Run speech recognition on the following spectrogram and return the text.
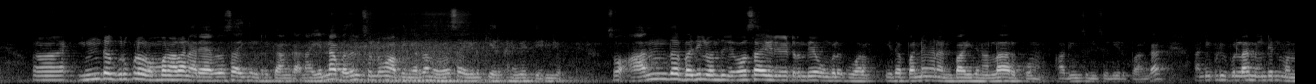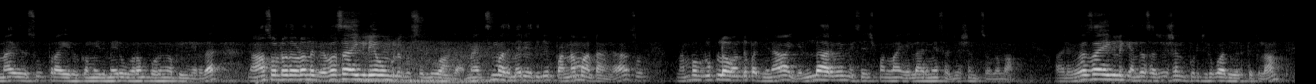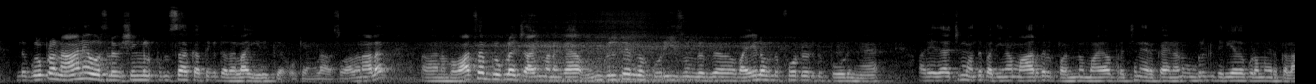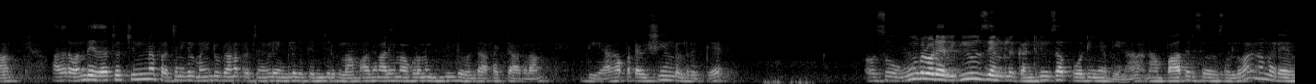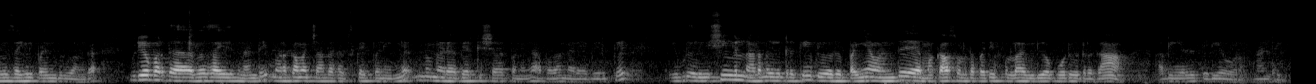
இந்த குரூப்பில் ரொம்ப நாளாக நிறையா விவசாயிகள் இருக்காங்க. நான் என்ன பதில் சொல்லுவோம் அப்படிங்கிறது அந்த விவசாயிகளுக்கு ஏற்கனவே தெரியும். ஸோ அந்த பதில் வந்து விவசாயிகள்கிட்டருந்தே உங்களுக்கு வரும். இதை பண்ணுங்க நண்பா இது நல்லா இருக்கும் அப்படின்னு சொல்லி சொல்லியிருப்பாங்க. அண்ட் இப்படி இப்படிலாம் மெயின்டைன் பண்ணால் இது சூப்பராக இருக்கும். இதுமாரி உரம் போடுங்க அப்படிங்கிறத நான் சொல்கிறத விட அந்த விவசாயிகளே உங்களுக்கு சொல்லுவாங்க. மேக்ஸிமம் அதுமாரி எதுலேயும் பண்ண மாட்டாங்க. ஸோ நம்ம குரூப்பில் வந்து பார்த்தீங்கன்னா எல்லாருமே மெசேஜ் பண்ணலாம் எல்லாருமே சஜஷன் சொல்லலாம். அதில் விவசாயிகளுக்கு எந்த சஜஷன் பிடிச்சிருக்கோ அதை எடுத்துக்கலாம். இந்த குரூப்பில் நானே ஒரு சில விஷயங்கள் புதுசாக கற்றுக்கிட்டதெல்லாம் இருக்குது ஓகேங்களா ஸோ அதனால் நம்ம வாட்ஸ்அப் குரூப்பில் ஜாயின் பண்ணுங்கள் உங்கள்கிட்ட இருக்க கொரிஸ் உங்களுக்கு வயலை வந்து ஃபோட்டோ எடுத்து போடுங்க. அதில் ஏதாச்சும் வந்து பார்த்தீங்கன்னா மாறுதல் பண்ணுமா? பிரச்சனை இருக்கா? என்னென்னு உங்களுக்கு தெரியாத கூடமா இருக்கலாம். அதில் வந்து ஏதாச்சும் ஒரு சின்ன பிரச்சனைகள் மைண்ட் பிரச்சனைகள் எங்களுக்கு தெரிஞ்சிருக்கலாம். அதனாலேயுமா கூடமே ஈல்டு வந்து அஃபெக்ட் ஆகலாம். இப்படி ஏகப்பட்ட விஷயங்கள் இருக்குது ஸோ உங்களோட ரிவ்யூஸ் எங்களுக்கு கண்டினியூஸாக போட்டிங்க அப்படின்னா நான் பார்த்துட்டு சொல்லுவேன். இன்னும் நிறைய விவசாயிகள் பயன்படுவாங்க. வீடியோ பார்த்த விவசாயிகளுக்கு நன்றி. மறக்காமல் சேனலை சப்ஸ்கிரைப் பண்ணிங்க இன்னும் நிறைய பேருக்கு ஷேர் பண்ணுங்கள் அப்போ தான் நிறைய பேருக்கு இப்படி ஒரு விஷயங்கள் நடந்துக்கிட்டு இருக்கு. இப்படி ஒரு பையன் வந்து மக்காசோளத்தை பற்றி ஃபுல்லாக வீடியோ போட்டுக்கிட்டு இருக்கான் அப்படிங்கிறது தெரிய வரும். நன்றி.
